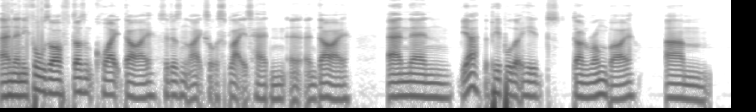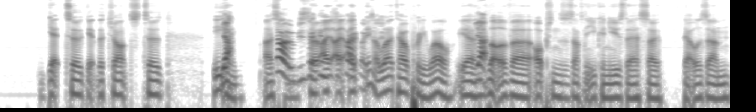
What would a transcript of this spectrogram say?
and then he falls off, doesn't quite die, so doesn't like sort of splat his head and, and, die. And then yeah, the people that he'd done wrong by, um, get to get the chance to eat Yeah. him. I, No, it was- so it was a I, I, I think it. worked out pretty well. Yeah, Yeah. a lot of uh, options and stuff that you can use there. So that was um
